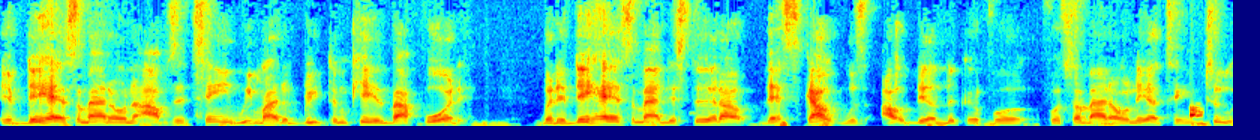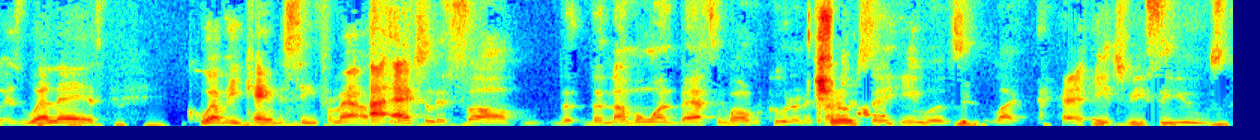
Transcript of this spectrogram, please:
If they had somebody on the opposite team, we might have beat them kids by forty. But if they had somebody that stood out, that scout was out there looking for for somebody on their team too, as well as whoever he came to see from our. I actually saw the, the number one basketball recruiter in the True. country say he was like had HBCUs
